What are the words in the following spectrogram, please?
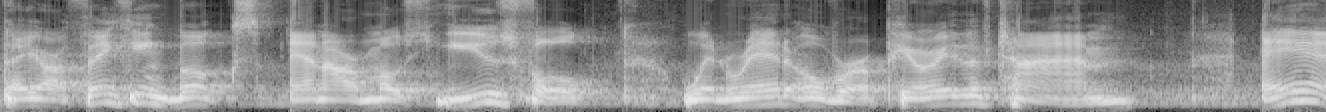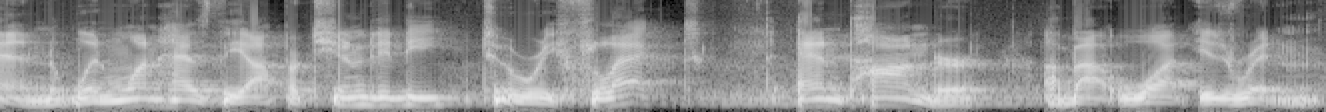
They are thinking books and are most useful when read over a period of time and when one has the opportunity to reflect and ponder about what is written.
